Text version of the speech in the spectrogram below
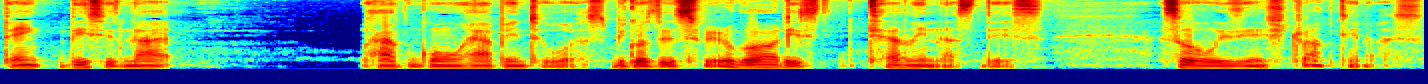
think this is not have going to happen to us because the Spirit of God is telling us this. So he's instructing us.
